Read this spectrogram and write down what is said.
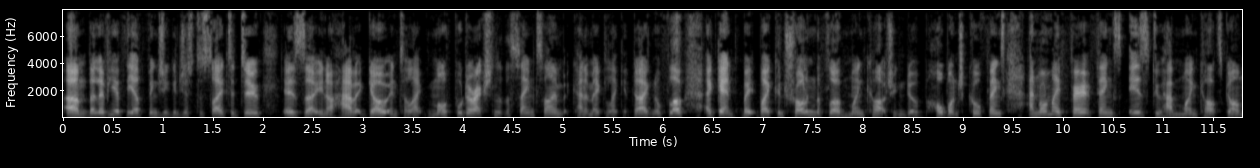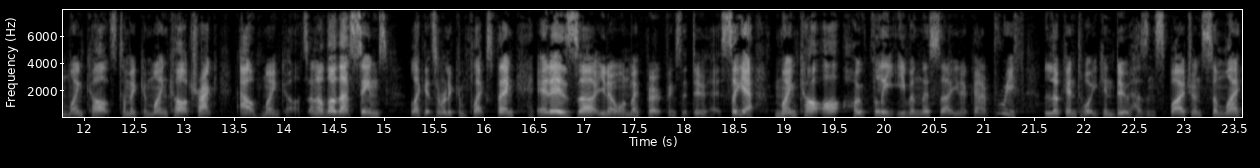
Um, but if you have the other things you can just decide to do is, uh, you know, have it go into like multiple directions at the same time, but kind of make like a diagonal flow. Again, by, by controlling the flow of minecarts, you can do a whole bunch of cool things. And one of my favorite things is to have minecarts go on minecarts to make a minecart track out of minecarts. And although that seems like it's a really complex thing, it is, uh, you know, one of my favorite things to do here. So yeah, minecart art. Hopefully, even this, uh, you know, kind of brief look into what you can do has inspired you in some way.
